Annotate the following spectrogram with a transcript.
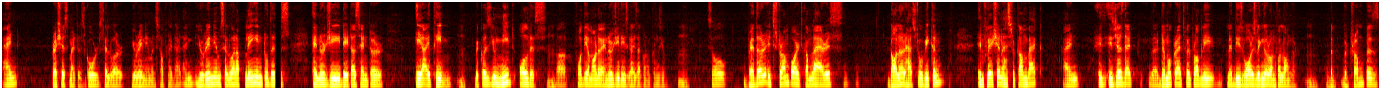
and precious metals, gold, silver, uranium, and stuff like that. And uranium, silver are playing into this energy, data center, AI theme because you need all this uh, for the amount of energy these guys are going to consume. So whether it's Trump or it's Kamala Harris, dollar has to weaken, inflation has to come back, and it- it's just that the Democrats will probably let these wars linger on for longer. But but Trump is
